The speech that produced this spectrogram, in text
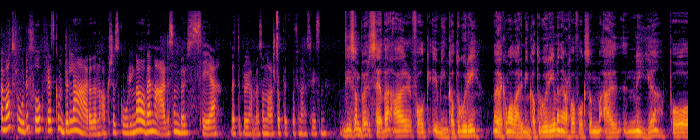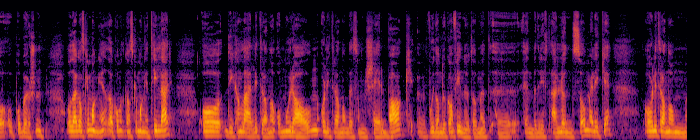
Men hva tror du folk flest kommer til å lære av denne aksjeskolen? da? Og hvem er det som bør se dette programmet som nå har stoppet på Finansvisen? De som bør se det, er folk i min kategori. Nå vet jeg ikke om alle er i min kategori, men i hvert fall folk som er nye på, på børsen. Og det er ganske mange, det har kommet ganske mange til der. Og de kan lære litt om moralen og litt om det som skjer bak. Hvordan du kan finne ut om et, eh, en bedrift er lønnsom eller ikke. Og litt om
